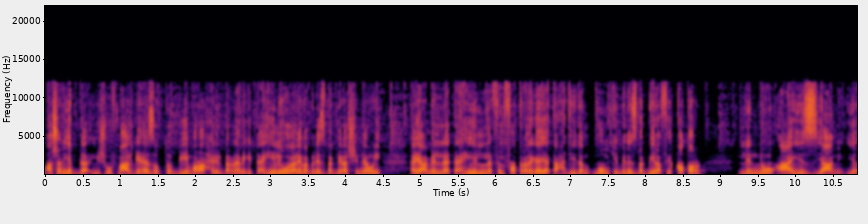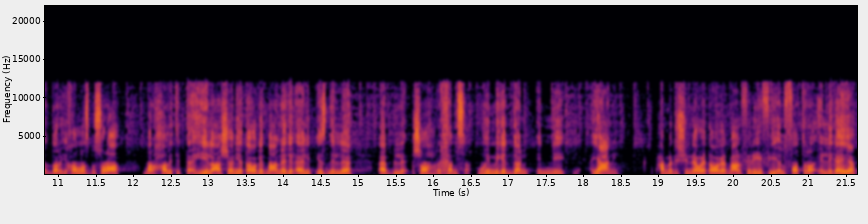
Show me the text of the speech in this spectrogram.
عشان يبدأ يشوف مع الجهاز الطبي مراحل البرنامج التأهيلي وغالبا بنسبة كبيرة الشناوي هيعمل تأهيل في الفترة اللي جاية تحديدا ممكن بنسبة كبيرة في قطر لأنه عايز يعني يقدر يخلص بسرعة مرحلة التأهيل عشان يتواجد مع النادي الأهلي بإذن الله قبل شهر خمسة. مهم جدا إن يعني محمد الشناوي يتواجد مع الفريق في الفترة اللي جاية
